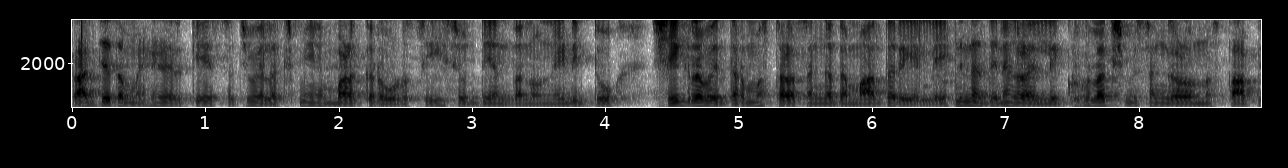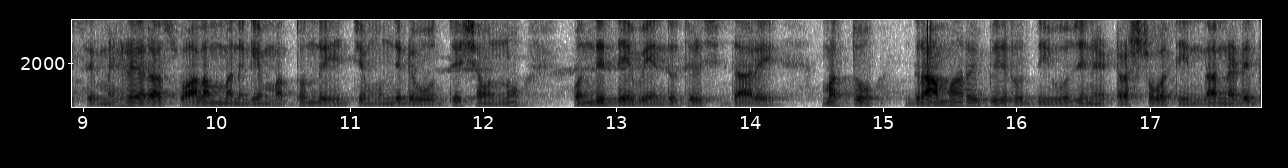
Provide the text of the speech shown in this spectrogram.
ರಾಜ್ಯದ ಮಹಿಳೆಯರಿಗೆ ಸಚಿವೆ ಲಕ್ಷ್ಮೀ ಹೆಬ್ಬಾಳ್ಕರ್ ಅವರು ಸಿಹಿ ಸುದ್ದಿಯೊಂದನ್ನು ನೀಡಿದ್ದು, ಶೀಘ್ರವೇ ಧರ್ಮಸ್ಥಳ ಸಂಘದ ಮಾದರಿಯಲ್ಲಿ ಮುಂದಿನ ದಿನಗಳಲ್ಲಿ ಗೃಹಲಕ್ಷ್ಮಿ ಸಂಘಗಳನ್ನು ಸ್ಥಾಪಿಸಿ ಮಹಿಳೆಯರ ಸ್ವಾವಲಂಬನೆಗೆ ಮತ್ತೊಂದು ಹೆಜ್ಜೆ ಮುಂದಿಡುವ ಉದ್ದೇಶವನ್ನು ಹೊಂದಿದ್ದೇವೆ ಎಂದು ತಿಳಿಸಿದ್ದಾರೆ. ಮತ್ತು ಗ್ರಾಮಾಭಿವೃದ್ಧಿ ಯೋಜನೆ ಟ್ರಸ್ಟ್ ವತಿಯಿಂದ ನಡೆದ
